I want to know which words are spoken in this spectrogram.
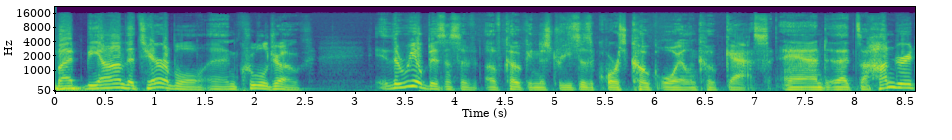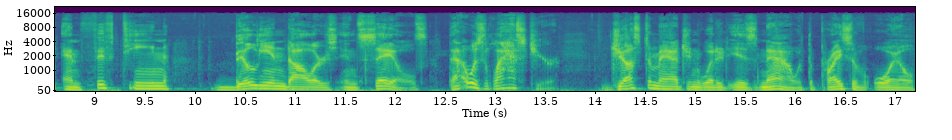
But beyond the terrible and cruel joke, the real business of, of Koch Industries is, of course, Koch oil and Koch gas. And that's $115 billion in sales. That was last year. Just imagine what it is now with the price of oil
